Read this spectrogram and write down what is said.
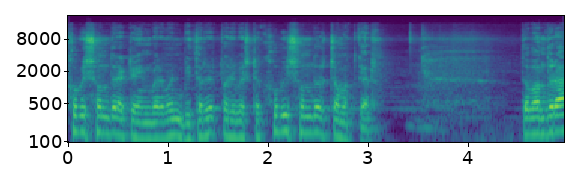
খুবই সুন্দর একটা এনভায়রনমেন্ট ভিতরের পরিবেশটা খুবই সুন্দর, চমৎকার। তো বন্ধুরা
